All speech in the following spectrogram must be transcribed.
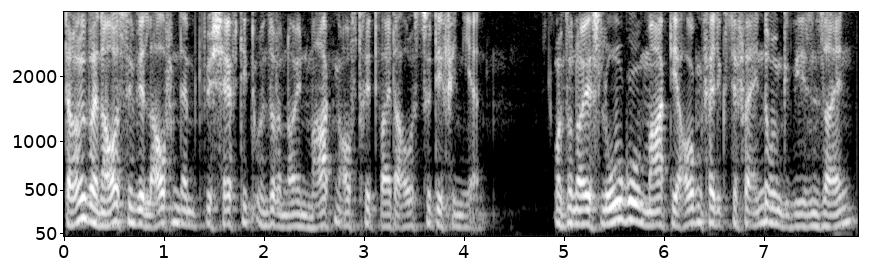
Darüber hinaus sind wir laufend damit beschäftigt, unseren neuen Markenauftritt weiter auszudefinieren. Unser neues Logo mag die augenfälligste Veränderung gewesen sein,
